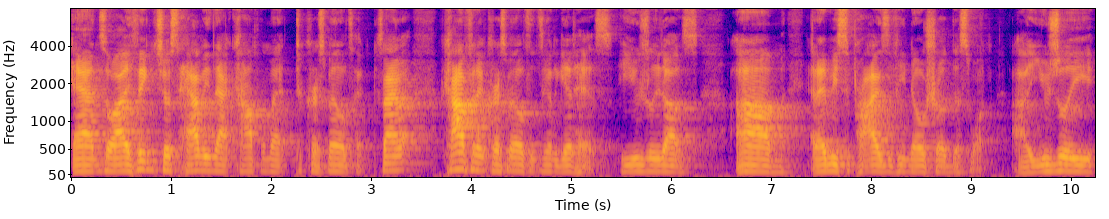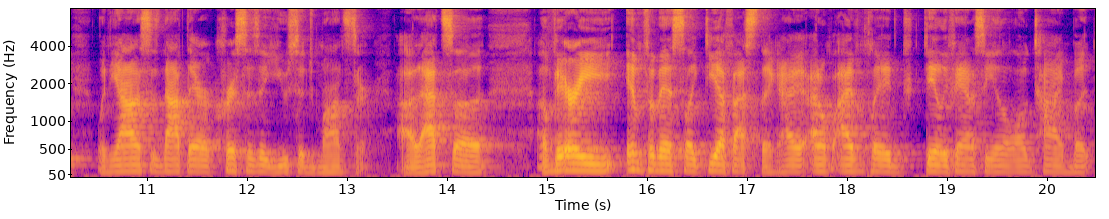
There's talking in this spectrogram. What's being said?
And so I think just having that compliment to Khris Middleton, because I'm confident Khris Middleton's going to get his. He usually does. Um, and I'd be surprised if he no showed this one. Uh, usually, when Giannis is not there, Khris is a usage monster. Uh, that's a, a very infamous like DFS thing. I, I don't I haven't played daily fantasy in a long time, but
